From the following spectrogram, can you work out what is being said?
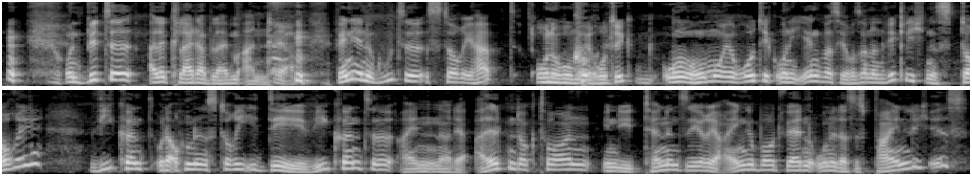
Und bitte, alle Kleider bleiben an. Ja. Wenn ihr eine gute Story habt, Ohne Homoerotik. ohne Homoerotik, ohne irgendwas, hier, sondern wirklich eine Story, wie könnt, oder auch nur eine Story-Idee, wie könnte einer der alten Doktoren in die Tennant-Serie eingebaut werden, ohne dass es peinlich ist?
